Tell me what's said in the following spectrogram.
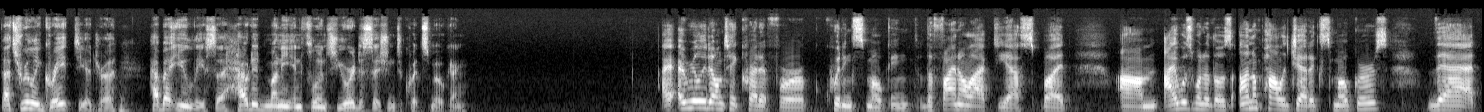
That's really great, Deirdre. How about you, Lisa? How did money influence your decision to quit smoking? I, I really don't take credit for quitting smoking. The final act, yes, but um, I was one of those unapologetic smokers that,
